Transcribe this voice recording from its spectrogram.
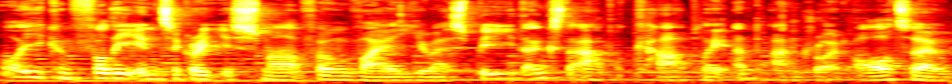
or you can fully integrate your smartphone via USB thanks to Apple CarPlay and Android Auto.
